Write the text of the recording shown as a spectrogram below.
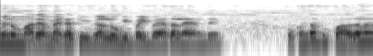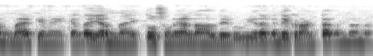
ਮੈਨੂੰ ਮਾਰਿਆ। ਮੈਂ ਕਿਹਾ ਕੀ ਗੱਲ ਹੋ ਗਈ ਬਾਈ? ਬਹਿ ਤਾਂ ਲੈਣ ਦੇ। ਉਹ ਕਹਿੰਦਾ ਤੂੰ ਪਾਗਲ ਆ? ਮੈਂ ਕਿਵੇਂ? ਕਹਿੰਦਾ ਯਾਰ ਮੈਂ ਇਹ ਤੋਂ ਸੁਣਿਆ ਨਾਲ ਦੇ ਵੀ ਇਹਦਾ ਕਹਿੰਦੇ ਕਰੰਟ ਆ ਕਹਿੰਦਾ ਨਾ।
